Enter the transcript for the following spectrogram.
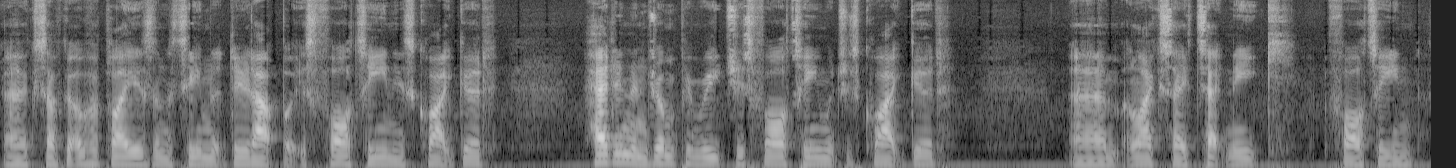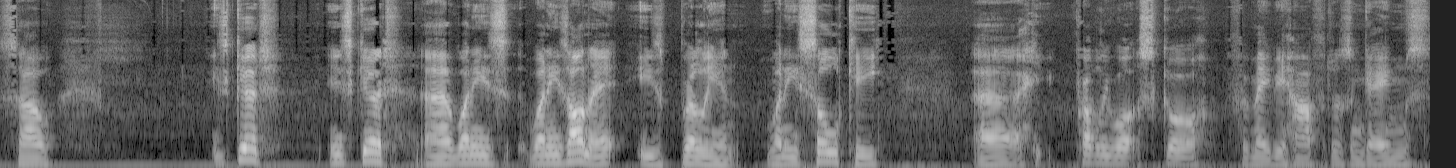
because uh, I've got other players in the team that do that, but his 14 is quite good. Heading and jumping reach is 14, which is quite good. Um, and like I say, technique 14. So he's good. He's good. Uh, when he's when he's on it, he's brilliant. When he's sulky, uh, he probably won't score for maybe half a dozen games.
